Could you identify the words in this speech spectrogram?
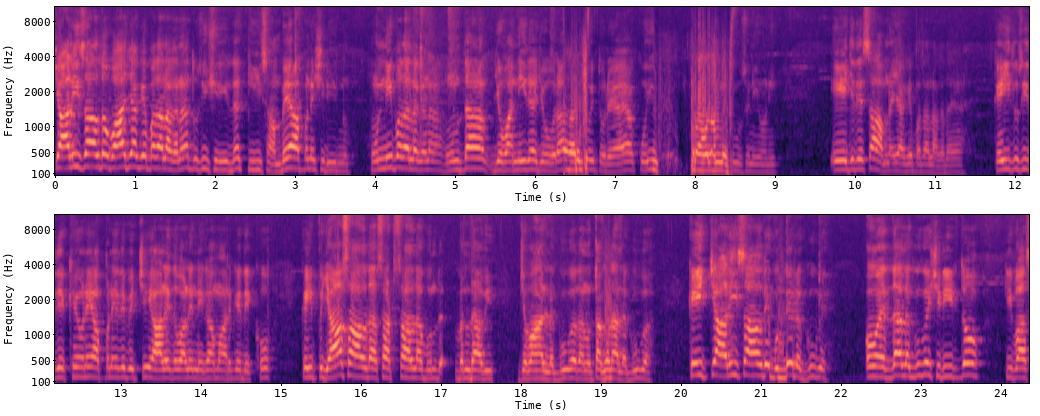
40 ਸਾਲ ਤੋਂ ਬਾਅਦ ਜਾ ਕੇ ਪਤਾ ਲੱਗਣਾ ਤੁਸੀਂ ਸਰੀਰ ਦਾ ਕੀ ਸੰਭਿਆ ਆਪਣੇ ਸਰੀਰ ਨੂੰ। ਹੁਣ ਨਹੀਂ ਪਤਾ ਲੱਗਣਾ, ਹੁਣ ਤਾਂ ਜਵਾਨੀ ਦਾ ਜ਼ੋਰ ਆ, ਹਰ ਕੋਈ ਤੁਰਿਆ ਆ, ਕੋਈ ਪ੍ਰੋਬਲਮ ਮਹਿਸੂਸ ਨਹੀਂ ਹੋਣੀ। ਏਜ ਦੇ ਹਿਸਾਬ ਨਾਲ ਜਾ ਕੇ ਪਤਾ ਲੱਗਦਾ ਆ। ਕਈ ਤੁਸੀਂ ਦੇਖੇ ਹੋਣੇ, ਆਪਣੇ ਦੇ ਵਿੱਚ ਆਲੇ ਦੁਆਲੇ ਨਿਗਾਹ ਮਾਰ ਕੇ ਦੇਖੋ ਕਈ 50 ਸਾਲ ਦਾ 60 ਸਾਲ ਦਾ ਬੰਦ- ਬੰਦਾ ਵੀ ਜਵਾਨ ਲੱਗੂਗਾ, ਤੁਹਾਨੂੰ ਤਗੜਾ ਲੱਗੂਗਾ। ਕਈ 40 ਸਾਲ ਦੇ ਬੁੱਢੇ ਲੱਗੂਗੇ। ਉਹ ਐਦਾਂ ਲੱਗੂਗੇ ਸਰੀਰ ਤੋਂ ਕਿ ਬਸ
